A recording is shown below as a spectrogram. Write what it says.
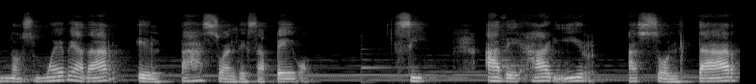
nos mueve a dar el paso al desapego. Sí, a dejar ir, a soltar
